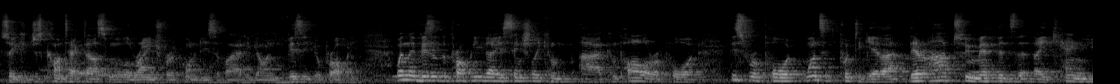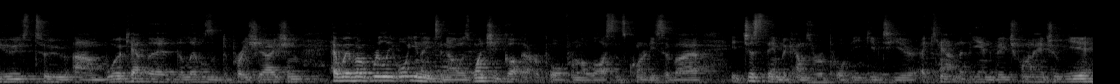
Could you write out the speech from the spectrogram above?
So you can just contact us and we'll arrange for a quantity surveyor to go and visit your property. When they visit the property, they essentially com- uh, compile a report. This report, once it's put together, there are two methods that they can use to um, work out the, the levels of depreciation. However, really all you need to know is once you've got that report from a licensed quantity surveyor, it just then becomes a report that you give to your accountant at the end of each financial year,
